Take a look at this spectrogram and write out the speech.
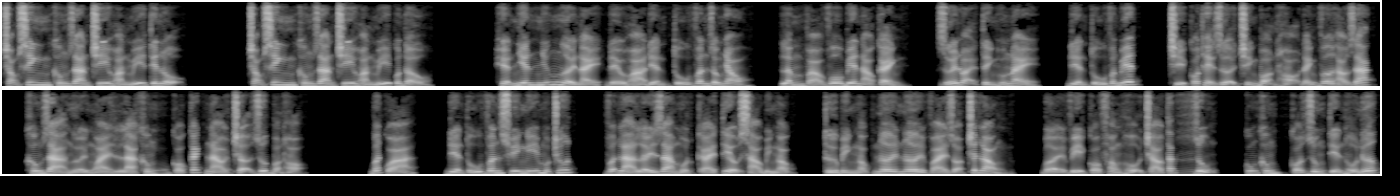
Trọng sinh không gian chi hoàn mỹ tiên lộ. Trọng sinh không gian chi hoàn mỹ quân tẩu. Hiển nhiên những người này đều hòa Điền Tú Vân giống nhau, lâm vào vô biên ảo cảnh, dưới loại tình huống này, Điền Tú Vân biết, chỉ có thể dựa chính bọn họ đánh vỡ hảo giác, không giả người ngoài là không có cách nào trợ giúp bọn họ. Bất quá, Điền Tú Vân suy nghĩ một chút, vẫn là lấy ra một cái tiểu xảo bình ngọc, từ bình ngọc nơi nơi vài giọt chất lỏng, bởi vì có phòng hộ cháo tác dụng, cũng không có dung tiến hồ nước.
